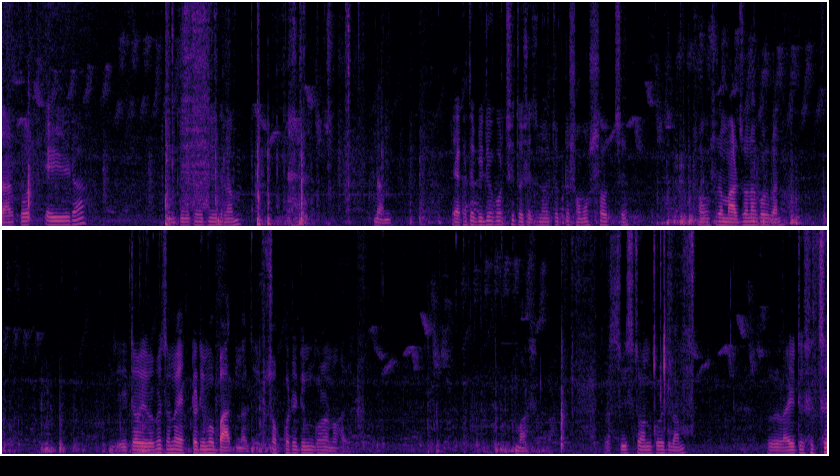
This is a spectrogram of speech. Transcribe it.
তারপর এইটা ইনকিউবেটর দিয়ে দিলাম। ডান। এক হাতে ভিডিও করছি তো সেজন্য হয়তো একটু সমস্যা হচ্ছে। সমস্যাটা মার্জনা করবেন। যে এটা এইভাবে যেন একটা ডিমও বাদ না যায়, সব কটি ডিম ঘোরানো হয়। মাশাল্লাহ সুইচটা অন করে দিলাম। লাইট এসেছে।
